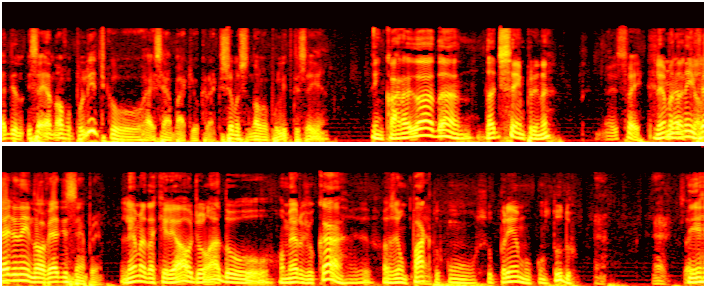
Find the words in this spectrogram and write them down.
é de, isso aí é nova política, o Raíssa Abac e o craque? Chama-se nova política isso aí? Tem cara da, da, da, de sempre, né? É isso aí. Lembra Não é daquela... nem velha nem nova, é de sempre. Lembra daquele áudio lá do Romero Jucá? Fazer um pacto é. com o Supremo, com tudo? É, é isso aí. É.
